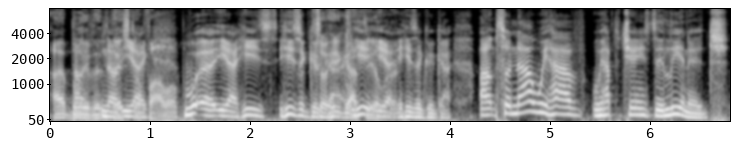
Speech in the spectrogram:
I believe that they yeah, still follow. him. uh, yeah, he's he's a good So guy. he got the yeah, he's a good guy. Um, so now we have we have to change the lineage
